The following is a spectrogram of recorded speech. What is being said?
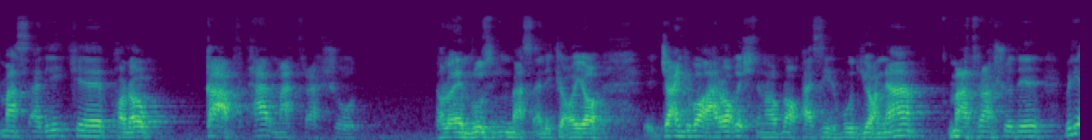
مسئله که حالا قبلتر مطرح شد. حالا امروز این مسئله که آیا جنگ با عراق اجتناب ناپذیر بود یا نه مطرح شده ولی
